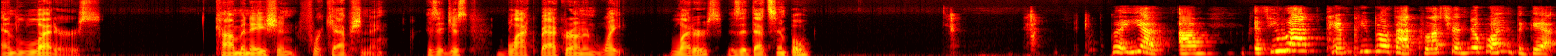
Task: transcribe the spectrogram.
and letters combination for captioning? Is it just black background and white letters? Is it that simple? But yeah, um, if you ask 10 people that question, you're going to get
